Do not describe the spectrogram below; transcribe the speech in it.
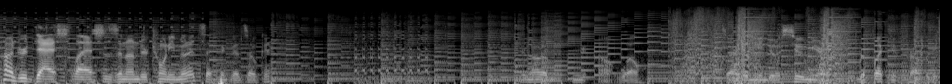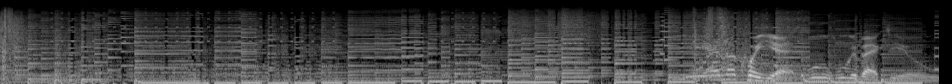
Hundred dash slashes in under 20 minutes. I think that's okay. You're not a. Oh well. Sorry, I didn't mean to assume your reflective property. Yeah, not quite yet. We'll, we'll get back to you.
